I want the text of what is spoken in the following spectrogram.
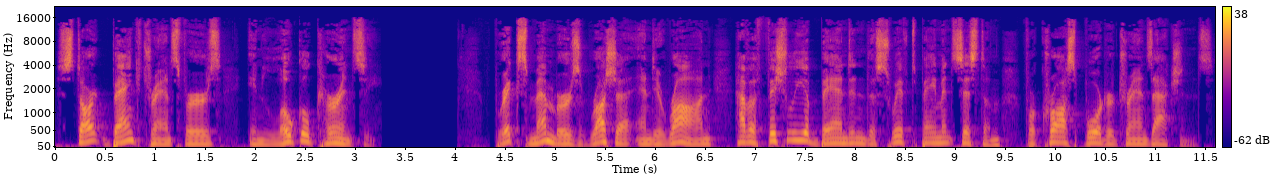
Start bank transfers in local currency. BRICS members Russia and Iran have officially abandoned the SWIFT payment system for cross border transactions.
